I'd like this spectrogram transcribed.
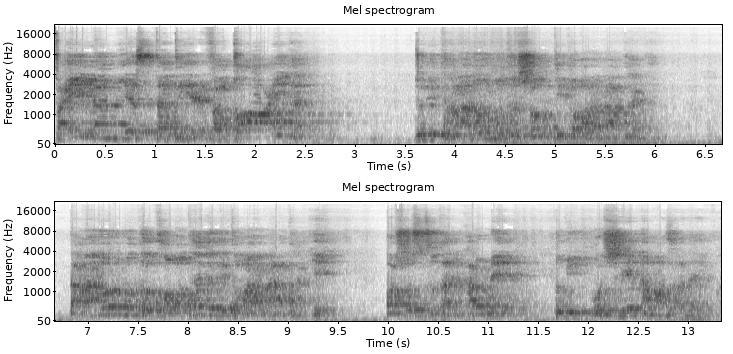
ফাইন লাম যদি দাঁড়ানোর মতো শক্তি তোমার না থাকে, দাঁড়ানোর মতো ক্ষমতা যদি তোমার না থাকে, অসুস্থতার কারণে তুমি বসে নামাজ আদায় করবে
